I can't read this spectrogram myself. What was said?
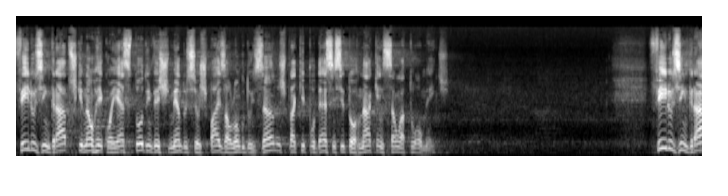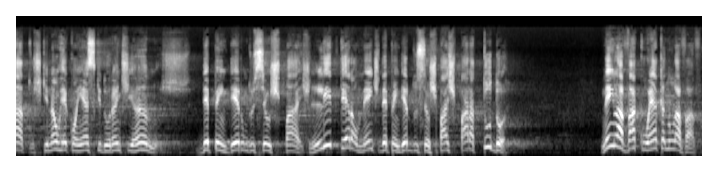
filhos ingratos que não reconhecem todo o investimento dos seus pais ao longo dos anos para que pudessem se tornar quem são atualmente. Filhos ingratos que não reconhecem que durante anos dependeram dos seus pais, literalmente dependeram dos seus pais para tudo. Nem lavar cueca não lavava.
